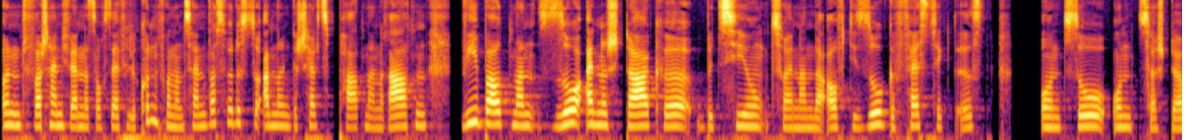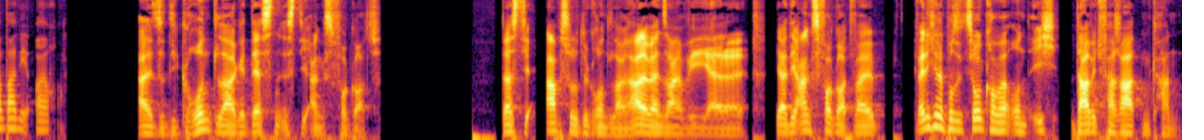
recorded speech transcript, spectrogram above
und wahrscheinlich werden das auch sehr viele Kunden von uns hören, was würdest du anderen Geschäftspartnern raten? Wie baut man so eine starke Beziehung zueinander auf, die so gefestigt ist und so unzerstörbar wie eure? Also die Grundlage dessen ist die Angst vor Gott. Das ist die absolute Grundlage. Alle werden sagen, wie, äh, ja, die Angst vor Gott, weil wenn ich in eine Position komme und ich David verraten kann,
